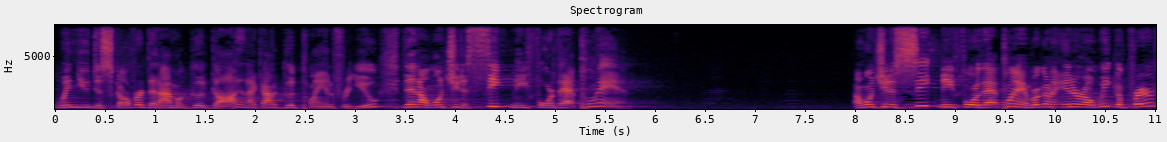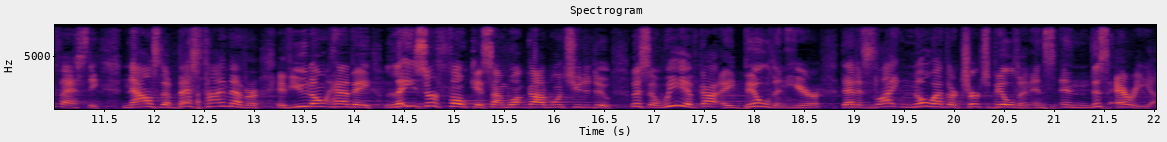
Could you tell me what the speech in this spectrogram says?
When you discover that I'm a good God and I got a good plan for you, then I want you to seek me for that plan. I want you to seek me for that plan. We're going to enter a week of prayer and fasting. Now's the best time ever if you don't have a laser focus on what God wants you to do. Listen, we have got a building here that is like no other church building in, in this area.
